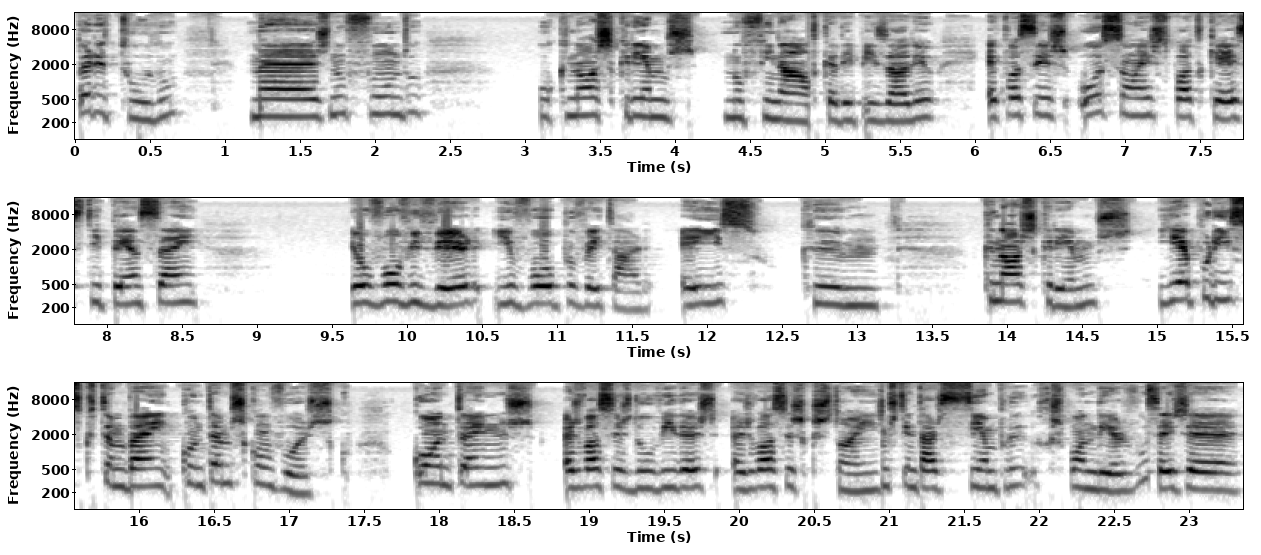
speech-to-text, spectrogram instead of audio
para tudo, mas no fundo o que nós queremos no final de cada episódio é que vocês ouçam este podcast e pensem eu vou viver e vou aproveitar. É isso que que nós queremos e é por isso que também contamos convosco. Contem-nos as vossas dúvidas, as vossas questões. Vamos tentar sempre responder-vos, seja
